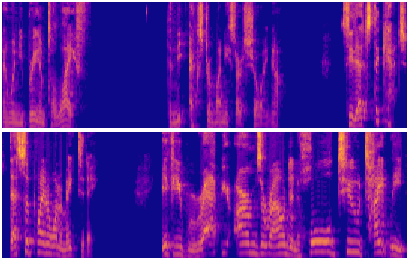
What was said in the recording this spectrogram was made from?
And when you bring them to life, then the extra money starts showing up. See, that's the catch. That's the point I want to make today. If you wrap your arms around and hold too tightly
